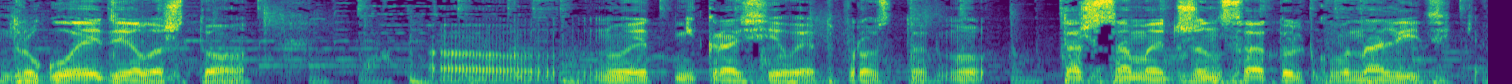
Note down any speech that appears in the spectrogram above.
Другое дело, что ну, это некрасиво, это просто, ну, та же самая джинса, только в аналитике.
